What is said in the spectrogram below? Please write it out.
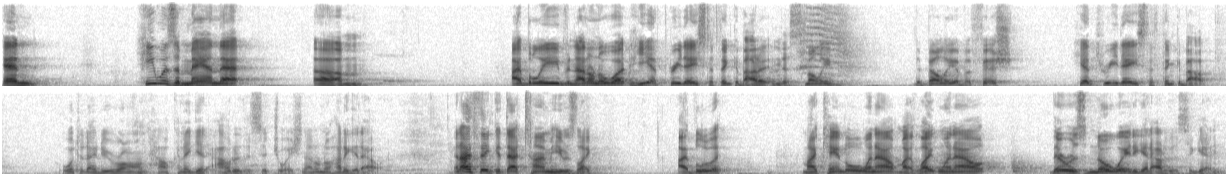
And he was a man that um, I believe, and I don't know what, he had three days to think about it in the smelly, the belly of a fish. He had three days to think about what did I do wrong? How can I get out of this situation? I don't know how to get out. And I think at that time he was like, I blew it. My candle went out, my light went out. There was no way to get out of this again.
